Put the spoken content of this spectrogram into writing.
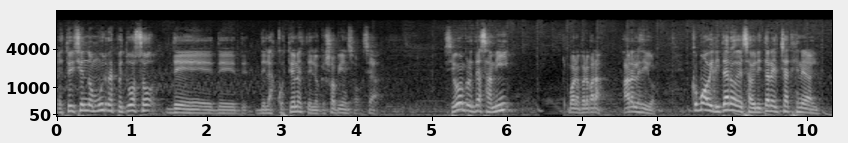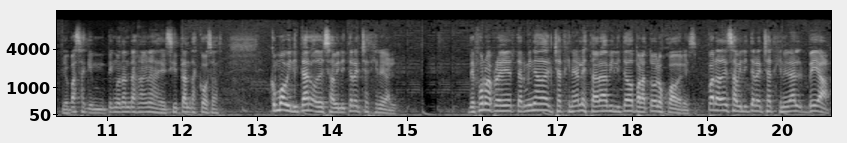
Estoy siendo muy respetuoso de, de, de, las cuestiones de lo que yo pienso. O sea, si vos me preguntás a mí... Bueno, pero pará, ahora les digo. ¿Cómo habilitar o deshabilitar el chat general? Lo que pasa es que tengo tantas ganas de decir tantas cosas. ¿Cómo habilitar o deshabilitar el chat general? De forma predeterminada, el chat general estará habilitado para todos los jugadores. Para deshabilitar el chat general, vea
